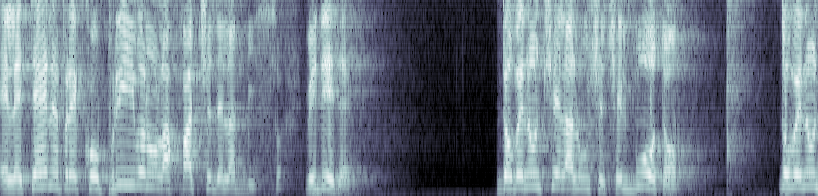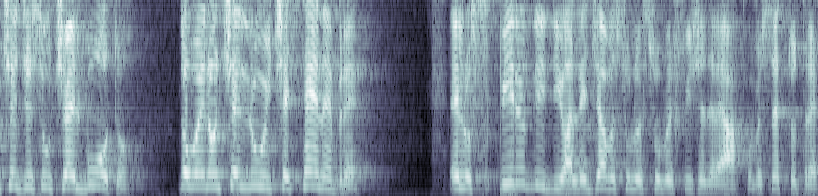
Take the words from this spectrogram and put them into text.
e le tenebre coprivano la faccia dell'abisso. Vedete, dove non c'è la luce c'è il vuoto, dove non c'è Gesù c'è il vuoto, dove non c'è Lui c'è tenebre. E lo Spirito di Dio alleggiava sulla superficie delle acque. Versetto 3.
